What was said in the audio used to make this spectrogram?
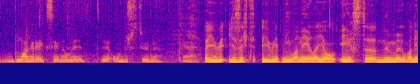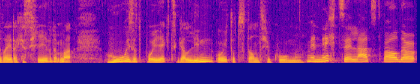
belangrijk zijn om het te ondersteunen. Ja. Je, je zegt, je weet niet wanneer dat jouw eerste nummer, wanneer dat je dat geschreven hebt, maar hoe is het project Galin ooit tot stand gekomen? Mijn nicht zei laatst wel dat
